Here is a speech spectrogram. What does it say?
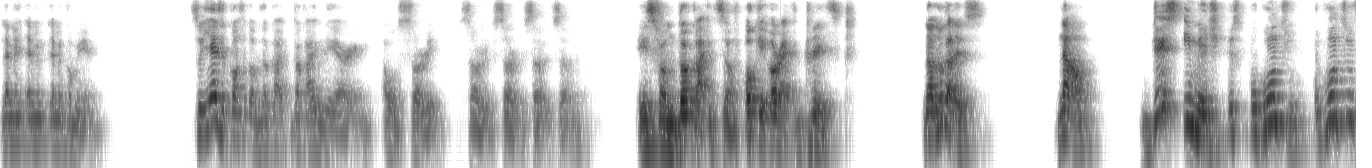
Let me let me let me come here. So here's the concept of Docker, Docker layering. Oh, sorry, sorry, sorry, sorry, sorry. It's from Docker itself. Okay, all right, great. Now look at this. Now, this image is Ubuntu, Ubuntu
